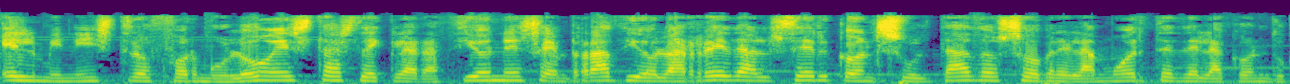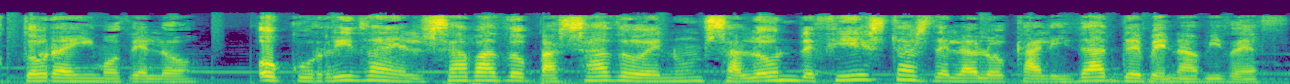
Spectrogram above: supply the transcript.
El ministro formuló estas declaraciones en Radio La Red al ser consultado sobre la muerte de la conductora y modelo, ocurrida el sábado pasado en un salón de fiestas de la localidad de Benavidez.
